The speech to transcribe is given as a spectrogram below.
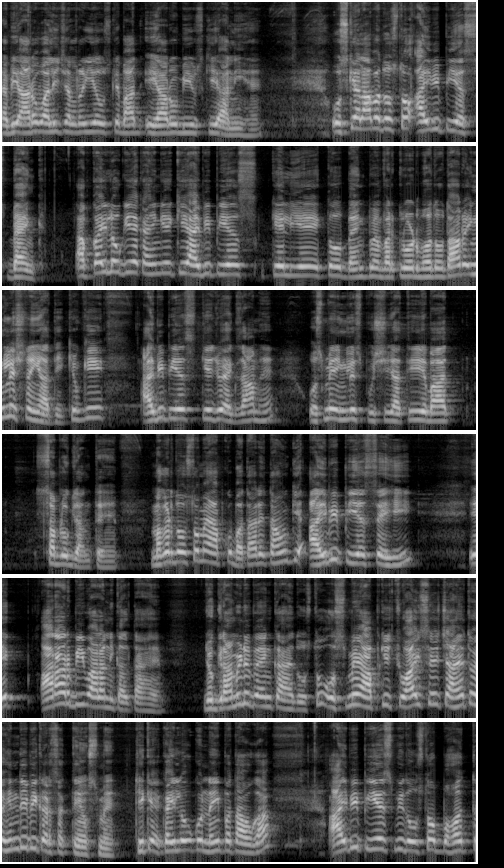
अभी आर ओ वाली चल रही है, उसके बाद ए, आर ओ भी उसकी आनी है। उसके अलावा दोस्तों I B P S bank. अब कई लोग ये कहेंगे कि आई बी पी एस के लिए एक तो बैंक में वर्कलोड बहुत होता है और इंग्लिश नहीं आती, क्योंकि आई बी पी एस के जो एग्ज़ाम है, उसमें इंग्लिश पूछी जाती है, ये बात सब लोग जानते हैं। मगर दोस्तों, मैं आपको बता देता हूँ कि IBPS से ही एक RRB वाला निकलता है, जो ग्रामीण बैंक का है दोस्तों। उसमें आपकी चॉइस है, चाहे तो हिंदी भी कर सकते हैं उसमें, ठीक है? कई लोगों को नहीं पता होगा। IBPS भी दोस्तों बहुत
